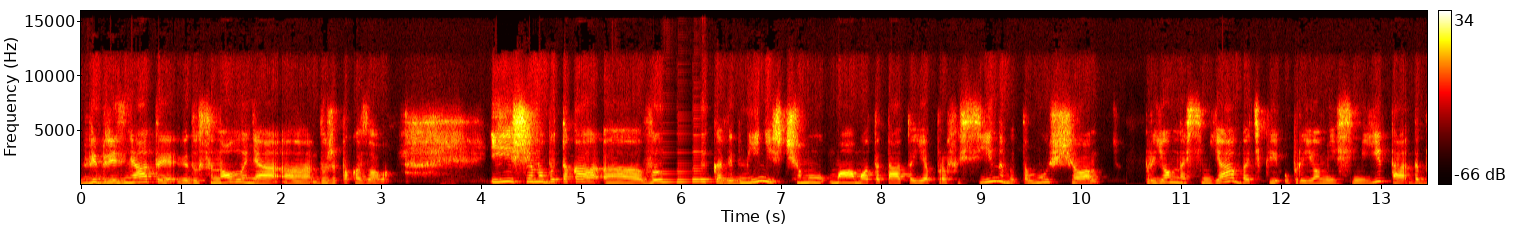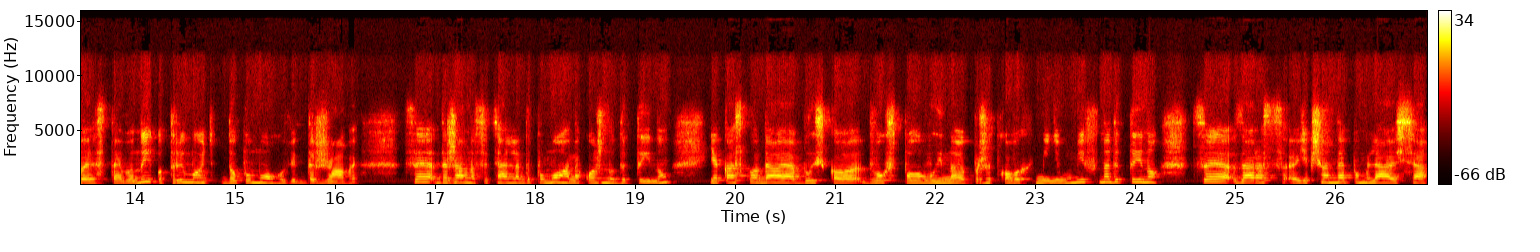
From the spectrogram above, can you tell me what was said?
відрізняти від усиновлення е, дуже показово. І ще, мабуть, така е, велика відмінність, чому мама та тато є професійними, тому що прийомна сім'я, батьки у прийомній сім'ї та ДБСТ вони отримують допомогу від держави. Це державна соціальна допомога на кожну дитину, яка складає близько 2,5 прожиткових мінімумів на дитину. Це зараз, е, якщо не помиляюся,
